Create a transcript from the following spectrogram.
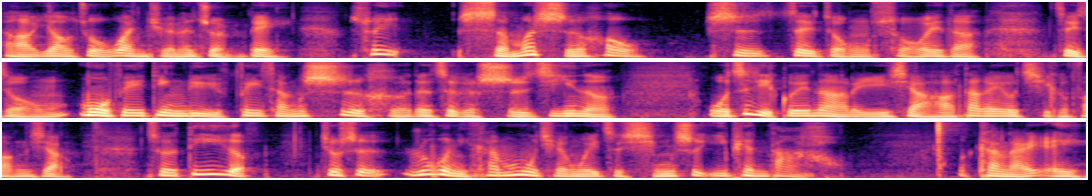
啊要做万全的准备。所以，什么时候是这种所谓的这种墨菲定律非常适合的这个时机呢？我自己归纳了一下哈，大概有几个方向。这第一个就是，如果你看目前为止形势一片大好，看来哎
